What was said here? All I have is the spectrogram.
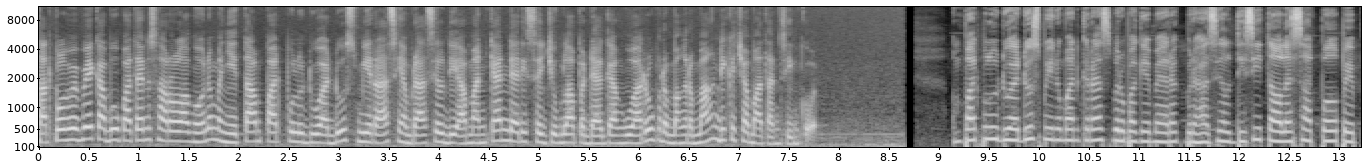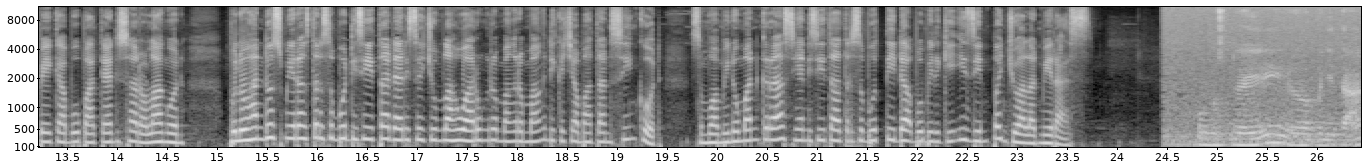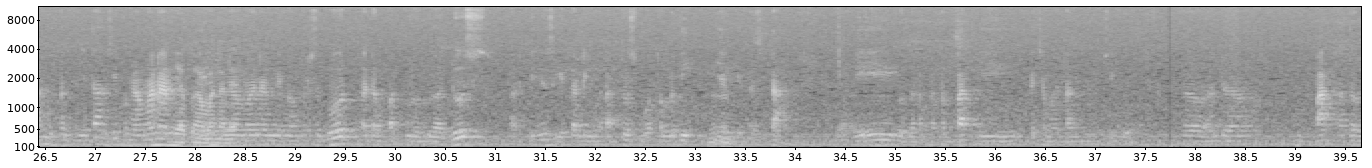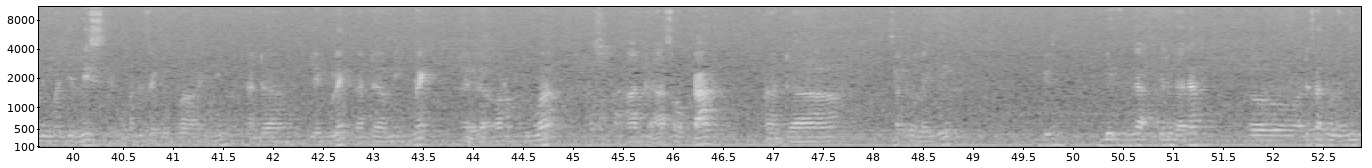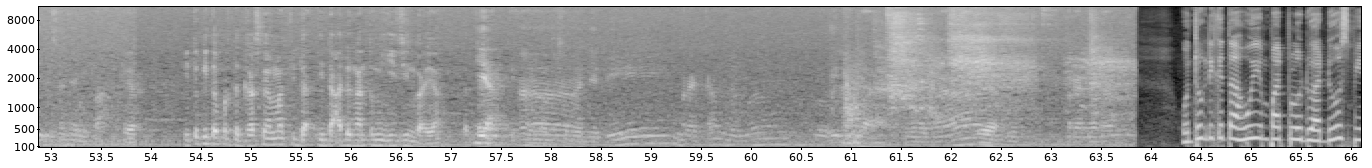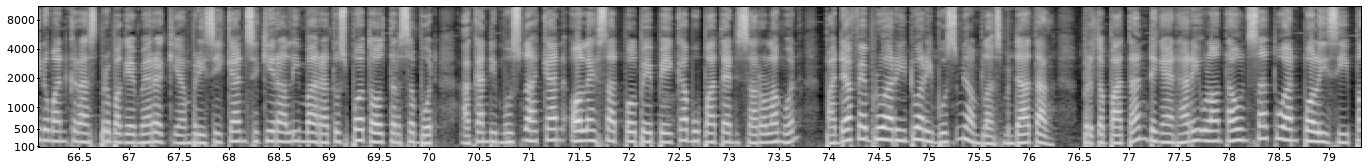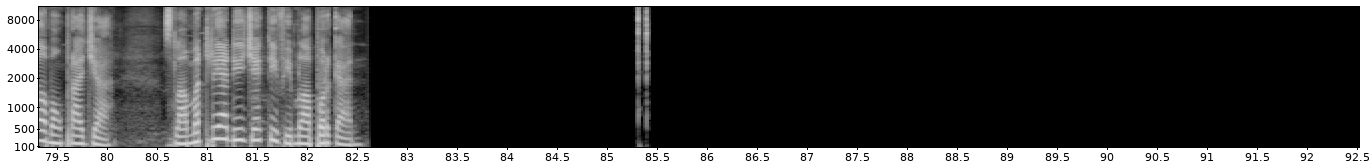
Satpol PP Kabupaten Sarolangun menyita 42 dus miras yang berhasil diamankan dari sejumlah pedagang warung remang-remang di Kecamatan Singkut. 42 dus minuman keras berbagai merek berhasil disita oleh Satpol PP Kabupaten Sarolangun. Puluhan dus miras tersebut disita dari sejumlah warung remang-remang di Kecamatan Singkut. Semua minuman keras yang disita tersebut tidak memiliki izin penjualan miras. Fokusnya ini eh, penyitaan bukan penyitaan sih pengamanan. Ya, pengamanan, ya. pengamanan minuman tersebut ada 42 dus, artinya sekitar 500 botol lebih Hmm. yang kita sita dari beberapa tempat di Kecamatan Singkut. Eh, ada empat atau lima jenis yang kemarin saya lupa ini ada Jack Black, ada Mic Mac, ada orang tua, ada Asoka, ada satu lagi Big, enggak, bir enggak ada. Eh, ada satu lagi jenisnya saya lupa. Ya. Itu kita pertegas memang tidak tidak ada ngantongi izin Pak ya. Iya, tersebut. jadi mereka memang Iya. peredaran Untuk diketahui 42 dus minuman keras berbagai merek yang berisikan sekira 500 botol tersebut akan dimusnahkan oleh Satpol PP Kabupaten Sarolangun pada Februari 2019 mendatang, bertepatan dengan hari ulang tahun Satuan Polisi Pamong Praja. Selamat Riyadi, Jack TV melaporkan.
